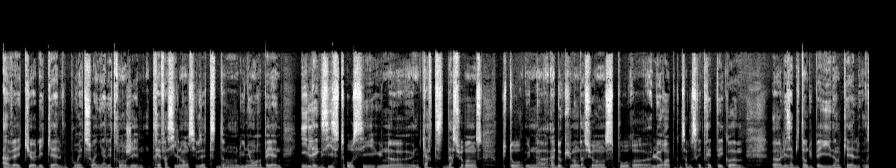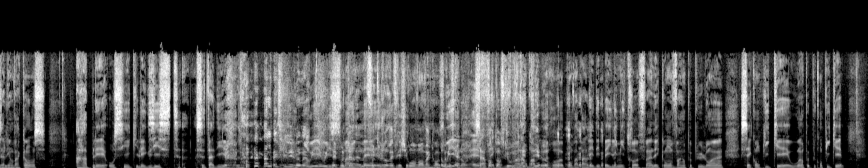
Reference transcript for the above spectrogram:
avec euh, lesquelles vous pourrez être soigné à l'étranger très facilement. Si vous êtes dans l'Union européenne, il existe aussi une, euh, carte d'assurance, plutôt euh, un document d'assurance pour l'Europe. Comme ça, vous serez traité comme les habitants du pays dans lequel vous allez en vacances. Rappeler aussi qu'il existe, c'est-à-dire... excusez, je me marre. oui, oui, Il faut, smart, mais- faut toujours réfléchir où on va en vacances. hein, oui, alors c'est important ce que vous effectivement, là, on parle d'Europe, on va parler des pays limitrophes. hein. Dès qu'on va un peu plus loin, c'est compliqué ou un peu plus compliqué.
